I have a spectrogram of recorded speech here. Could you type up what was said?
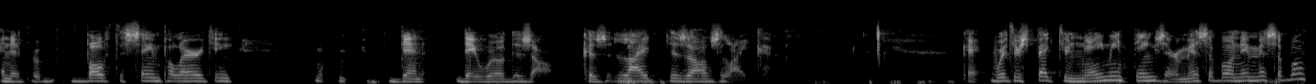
and if both the same polarity, then they will dissolve because like dissolves like. Okay, with respect to naming things that are miscible and immiscible,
